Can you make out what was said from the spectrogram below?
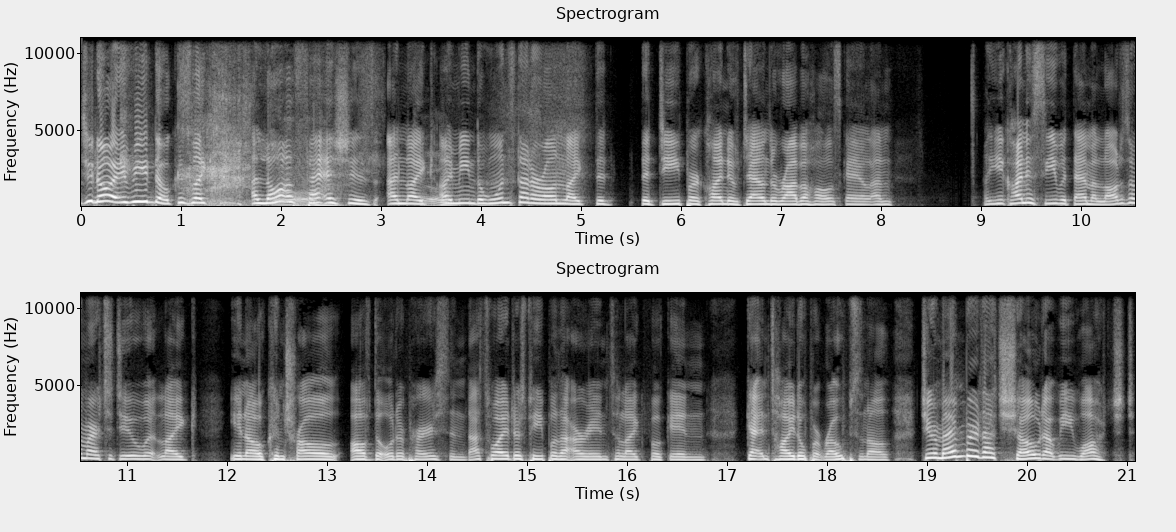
do you know what I mean though? Because like a lot of oh. fetishes, and like I oh. mean the ones that are on like the the deeper kind of down the rabbit hole scale, and you kind of see with them a lot of them are to do with like you know control of the other person. That's why there's people that are into like fucking getting tied up with ropes and all. Do you remember that show that we watched?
